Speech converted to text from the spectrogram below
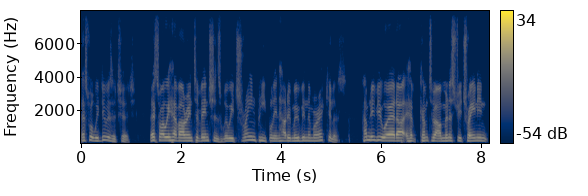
That's what we do as a church. That's why we have our interventions where we train people in how to move in the miraculous. How many of you our, have come to our ministry training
